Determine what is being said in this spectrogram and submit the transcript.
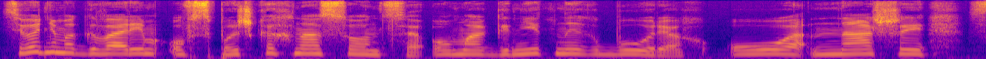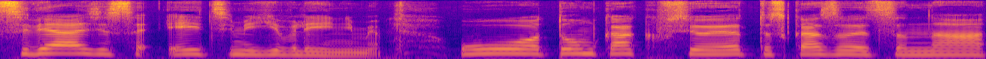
Сегодня мы говорим о вспышках на Солнце, о магнитных бурях, о нашей связи с этими явлениями, о том, как все это сказывается на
